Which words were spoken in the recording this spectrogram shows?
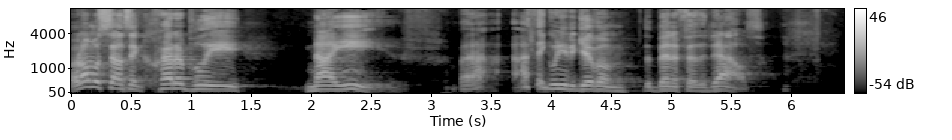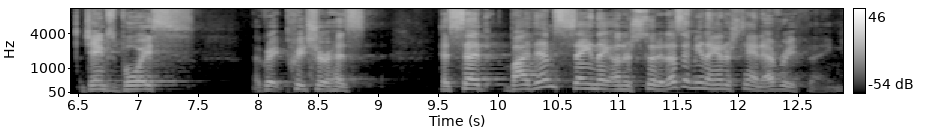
It almost sounds incredibly naive. But I, I think we need to give them the benefit of the doubt. James Boice, a great preacher, has, has said, by them saying they understood, it doesn't mean they understand everything,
